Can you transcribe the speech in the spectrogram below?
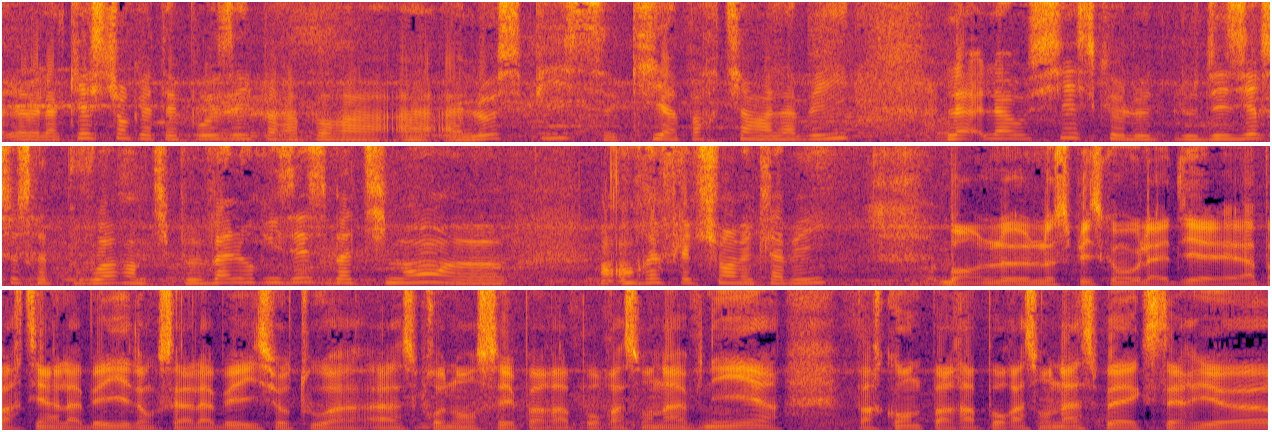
il y avait la question qui était posée par rapport à, à, à l'hospice qui appartient à l'abbaye. Là, là, aussi, est-ce que le, le, désir ce serait de pouvoir un petit peu valoriser ce bâtiment euh, en, en, réflexion avec l'abbaye? Bon, l'hospice, comme vous l'avez dit, appartient à l'abbaye, donc c'est à l'abbaye surtout à, à, se prononcer par rapport à son avenir. Par contre, par rapport à son aspect extérieur,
